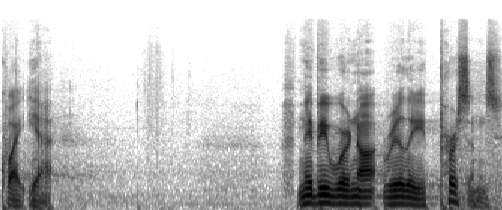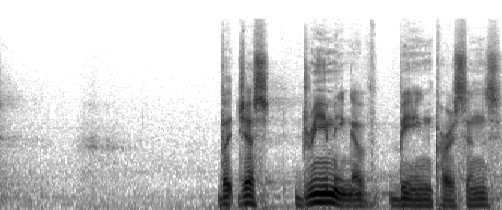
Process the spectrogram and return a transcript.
quite yet. Maybe we're not really persons, but just dreaming of being persons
